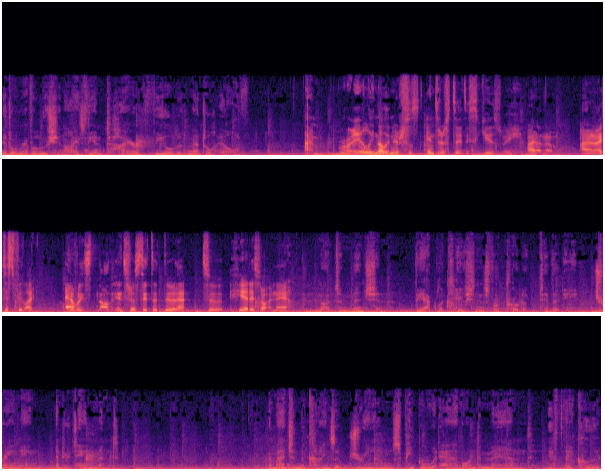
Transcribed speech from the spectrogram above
It'll revolutionize the entire field of mental health. I'm really not interest- interested, excuse me. I don't know. I don't know, I just feel like everyone's not interested to do that, to hear this right now. Not to mention the applications for productivity, training, entertainment. Imagine the kinds of dreams people would have on demand if they could.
